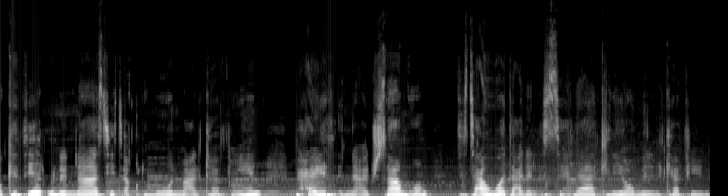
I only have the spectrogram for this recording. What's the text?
وكثير من الناس يتأقلمون مع الكافيين بحيث أن أجسامهم تتعود على الاستهلاك اليومي للكافيين.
